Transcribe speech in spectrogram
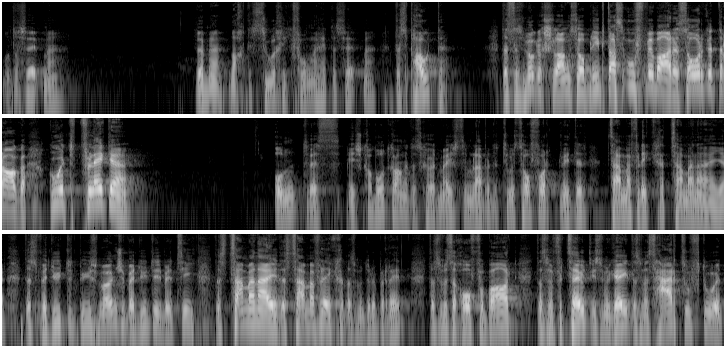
Und was wird man? Wenn man nach der Suche gefunden hat, das wird man das behalten. Dass es möglichst lang so bleibt, das aufbewahren, Sorge tragen, gut pflegen. Und wenn es ist kaputt gegangen, das gehört meistens im Leben dazu, sofort wieder zusammenflicken, zusammennähen. Das bedeutet bei uns Menschen, bedeutet in Beziehung, das Zusammennähen, das Zusammenflicken, dass man darüber redet, dass man sich offenbart, dass man erzählt, wie es mir geht, dass man das Herz auftut.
